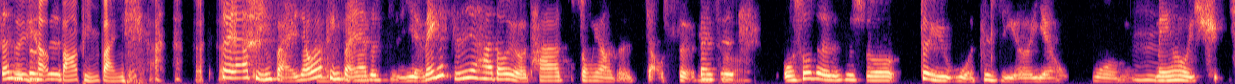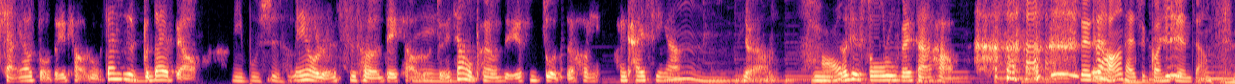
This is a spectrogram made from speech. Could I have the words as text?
但是就是帮他平反一下。对，要平反一下，我要平反一下这职业。每个职业它都有它重要的角色，但是我说的是说，对于我自己而言，我没有去想要走的一条路，但是不代表。你不适合，没有人适合这条路。对，像我朋友也是做的很很开心啊，对啊，好，而且收入非常好。对，这好像 才是关键，这样子。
